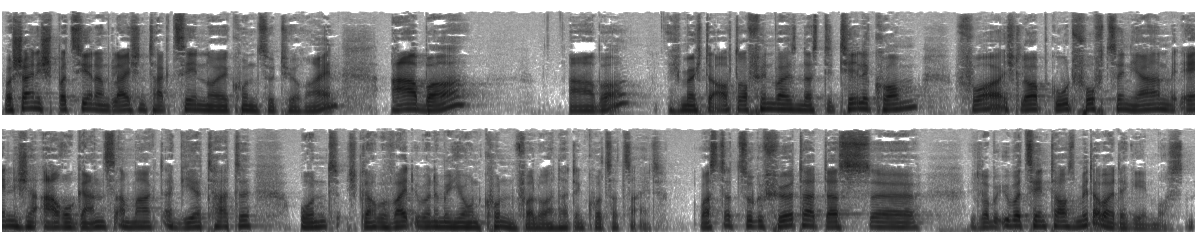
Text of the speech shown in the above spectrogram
Wahrscheinlich spazieren am gleichen Tag zehn neue Kunden zur Tür rein. Aber, aber, ich möchte auch darauf hinweisen, dass die Telekom vor, ich glaube, gut 15 Jahren mit ähnlicher Arroganz am Markt agiert hatte und ich glaube weit über eine Million Kunden verloren hat in kurzer Zeit. Was dazu geführt hat, dass äh, ich glaube über 10.000 Mitarbeiter gehen mussten.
